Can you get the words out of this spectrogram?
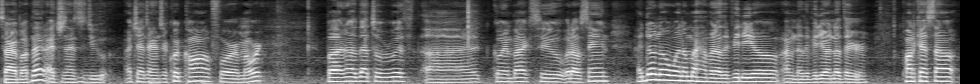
Sorry about that. I just had to do. I just had to answer a quick call for my work. But now that's over with. Uh, going back to what I was saying. I don't know when I'm gonna have another video. I have another video, another podcast out,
